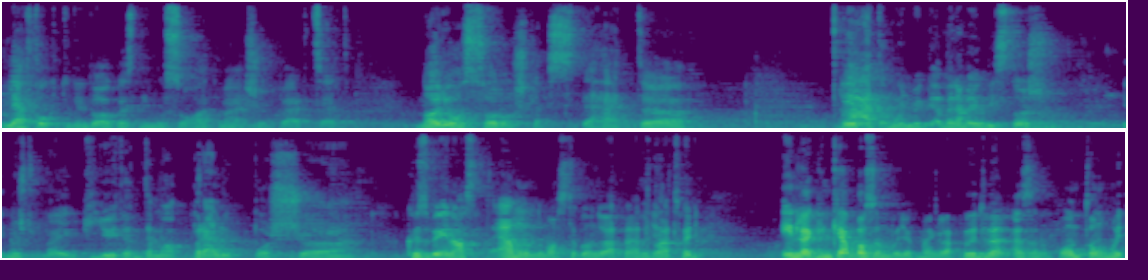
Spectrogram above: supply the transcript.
le fog tudni dolgozni 26 másodpercet. Nagyon szoros lesz, tehát uh, hát amúgy még ebben nem vagyok biztos. Itt most kigyűjtöttem a preluppos uh, Közben én azt elmondom azt a gondolatmenetemet, hogy én leginkább azon vagyok meglepődve ezen a ponton, hogy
